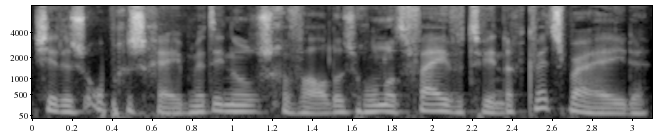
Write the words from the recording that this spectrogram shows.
zit dus opgeschreven met in ons geval dus 125 kwetsbaarheden.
